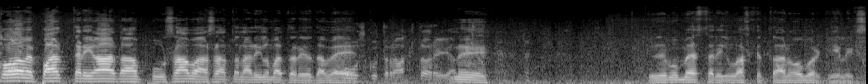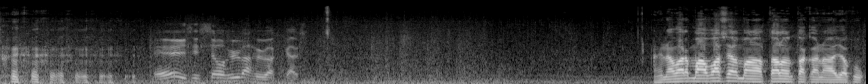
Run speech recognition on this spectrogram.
kolme Panteri Aata ampuu samaa satanan ilmatorjunta vei. Usku traktori ja Niin. Kyllä se mun mielestä niin lasketaan overkilliksi. Ei, siis se on hyvä hyökkäys. Siinä varmaan vasemmalla talon takana on joku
